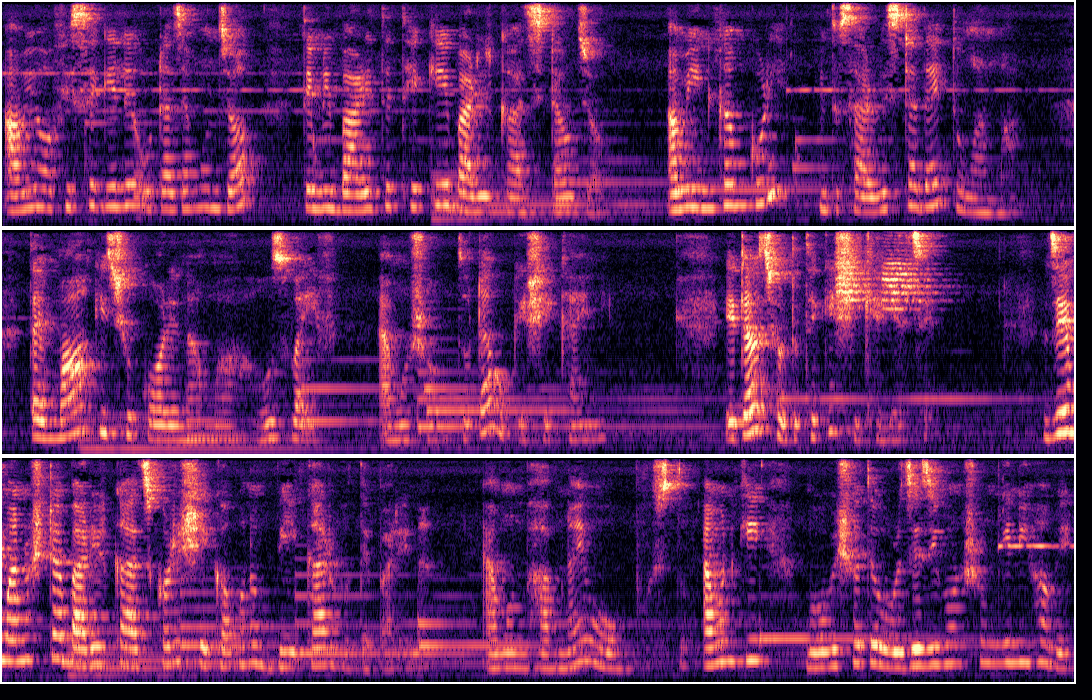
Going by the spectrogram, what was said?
আমি অফিসে গেলে ওটা যেমন জব তেমনি বাড়িতে থেকে বাড়ির কাজটাও জব আমি ইনকাম করি, কিন্তু সার্ভিসটা দেয় তোমার মা। তাই মা কিছু করে না মা হাউসওয়াইফ এমন শব্দটা ওকে শেখায়নি। এটাও ছোট থেকে শিখে গেছে। যে মানুষটা বাড়ির কাজ করে, সে কখনো বেকার হতে পারে না। এমন ভাবনায় ও অভ্যস্ত। এমনকি ভবিষ্যতে ওর যে জীবন সঙ্গিনী হবে,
